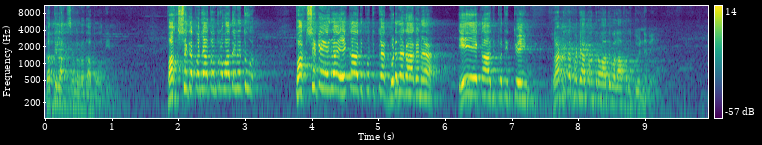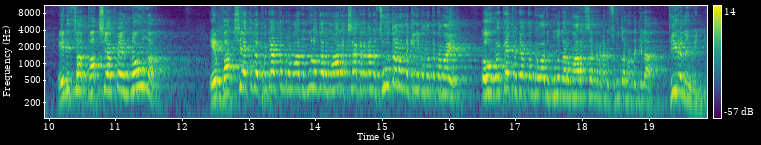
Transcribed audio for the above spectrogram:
ගති ලක්ෂණ රඳා පවතින්නේ. පක්ෂක ප්‍රජාතන්ත්‍රවාදය නැතුව පක්ෂක ඒකාධිපතිත්වයක් ගොඩනගාගෙන ඒ ඒකාධිපතිත්වයෙන් රටට ප්‍රජාතන්ත්‍රවාද බලාපොරොත්තු වෙන්න බෑ. ඒ නිසා පක්ෂය අපේ නොවුනත් ඒ පක්ෂය තුළ ප්‍රජාතන්ත්‍රවාද මූලධර්ම ආරක්ෂා කරගන්න සූදානම්ද කියන එක මත තමයි ඔව් රටේ ප්‍රජාතන්ත්‍රවාද මූලධර්ම ආරක්ෂා කරගන්න සූදානම්ද කියලා තීරණය වෙන්නේ.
